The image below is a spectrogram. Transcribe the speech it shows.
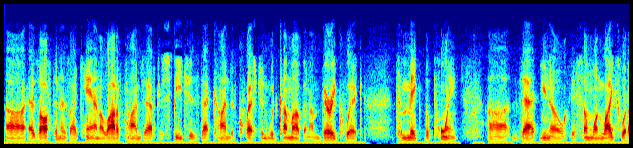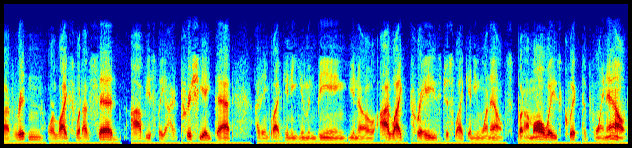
uh, as often as I can. A lot of times after speeches, that kind of question would come up, and I'm very quick to make the point uh, that, you know, if someone likes what I've written or likes what I've said, obviously I appreciate that. I think, like any human being, you know, I like praise just like anyone else. But I'm always quick to point out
